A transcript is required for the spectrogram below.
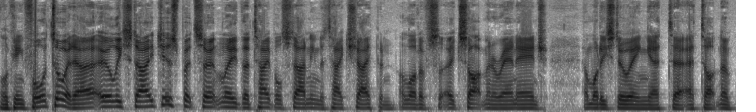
Looking forward to it. Uh, early stages, but certainly the table's starting to take shape and a lot of excitement around Ange and what he's doing at uh, at Tottenham.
